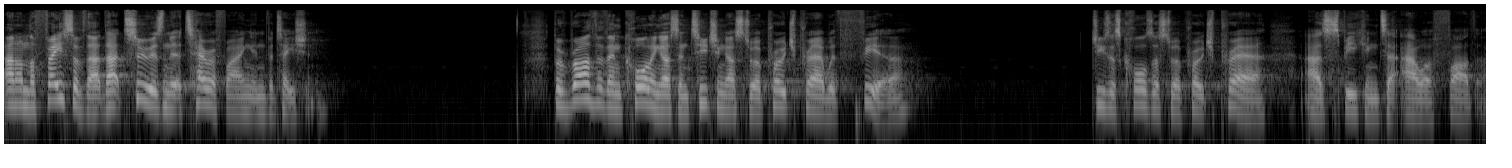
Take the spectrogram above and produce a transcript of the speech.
And on the face of that, that too isn't a terrifying invitation. But rather than calling us and teaching us to approach prayer with fear, Jesus calls us to approach prayer as speaking to our Father.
